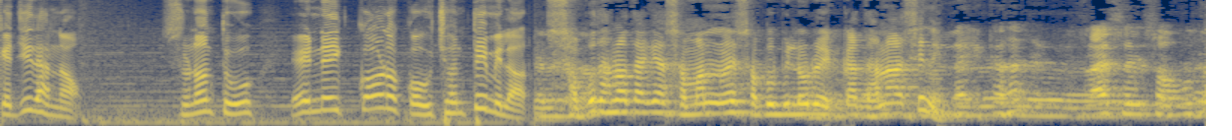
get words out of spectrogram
କେଜି ଧାନ। ଶୁଣନ୍ତୁ ଏନେଇ କ'ଣ କହୁଛନ୍ତି ମିଲର? ସବୁ ଧାନ ତ ଆଜ୍ଞା ସମାନ ନୁହେଁ ସବୁ ବିଲରୁ ଏକା ଧାନ ଆସିନି। ପ୍ରାୟ ସେଇ ସବୁ ତ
